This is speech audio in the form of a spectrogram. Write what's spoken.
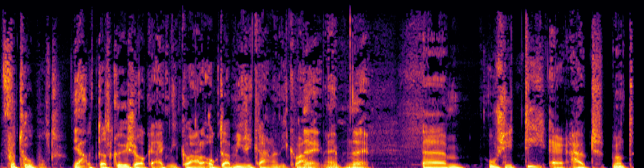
vertroebelt. Ja. Dat, dat, kun je ze ook eigenlijk niet kwalijk, ook de Amerikanen niet kwalijk nee, nemen. Nee. Um, hoe ziet die eruit? Want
